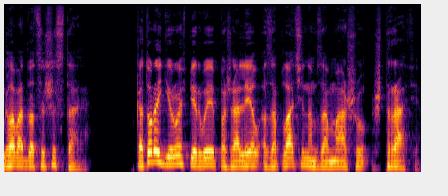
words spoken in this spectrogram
Глава 26. В которой герой впервые пожалел о заплаченном за Машу штрафе.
